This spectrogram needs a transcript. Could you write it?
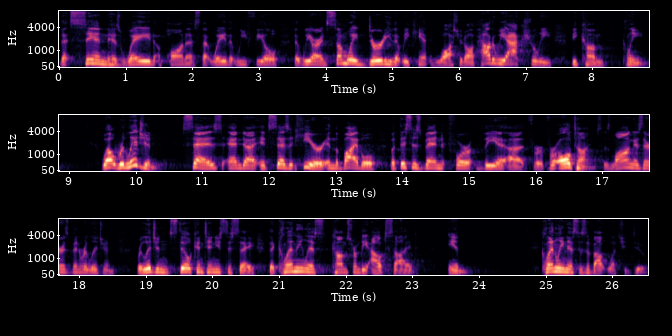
that sin has weighed upon us, that way that we feel that we are in some way dirty, that we can't wash it off. How do we actually become clean? Well, religion says, and uh, it says it here in the Bible, but this has been for, the, uh, for, for all times. As long as there has been religion, religion still continues to say that cleanliness comes from the outside in. Cleanliness is about what you do,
